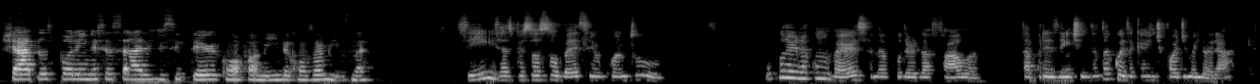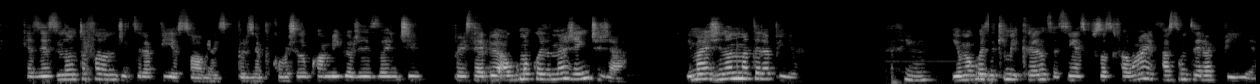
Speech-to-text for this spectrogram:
chatas, porém necessárias de se ter com a família, com os amigos, né? Sim, se as pessoas soubessem o quanto o poder da conversa, né, o poder da fala tá presente em tanta coisa que a gente pode melhorar, que às vezes não tô falando de terapia só, mas, por exemplo, conversando com um amigo, às vezes a gente percebe alguma coisa na gente já Imagina numa terapia. Sim. E uma coisa que me cansa, assim, as pessoas que falam, ah, façam terapia.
